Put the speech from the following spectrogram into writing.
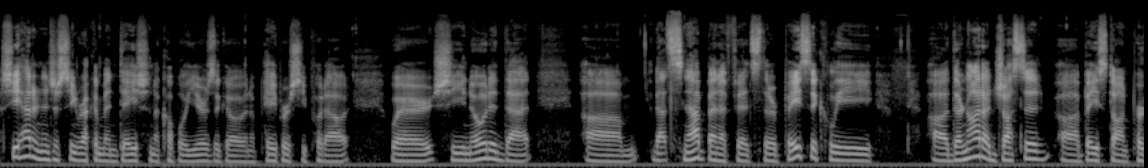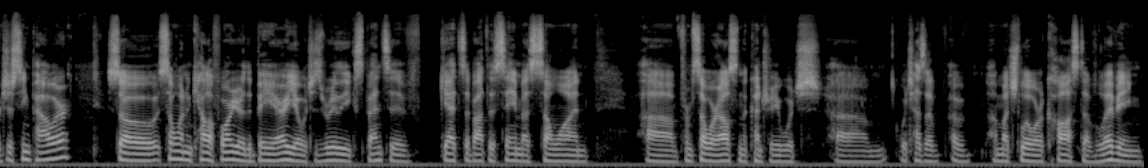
she had an interesting recommendation a couple of years ago in a paper she put out where she noted that um, that SNAP benefits, they're basically uh, they're not adjusted uh, based on purchasing power. So someone in California or the Bay Area, which is really expensive, gets about the same as someone uh, from somewhere else in the country, which um, which has a, a, a, much lower cost of living,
